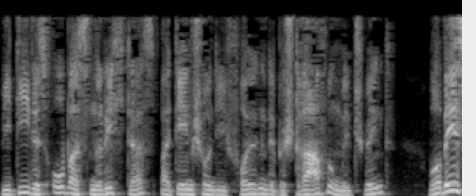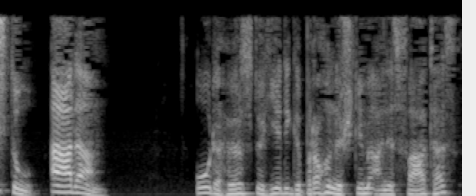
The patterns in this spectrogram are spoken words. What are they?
wie die des obersten Richters, bei dem schon die folgende Bestrafung mitschwingt? Wo bist du, Adam? Oder hörst du hier die gebrochene Stimme eines Vaters,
